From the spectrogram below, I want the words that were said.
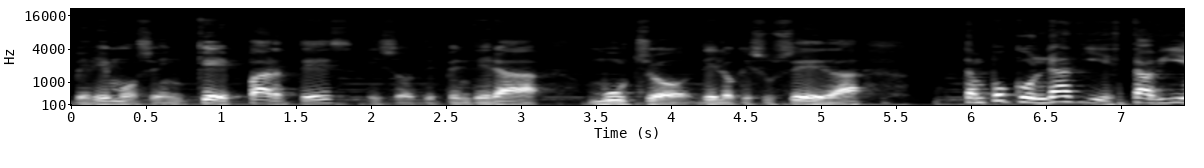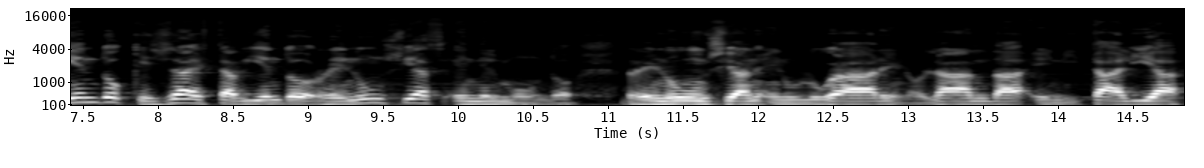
veremos en qué partes, eso dependerá mucho de lo que suceda, tampoco nadie está viendo que ya está viendo renuncias en el mundo. Renuncian en un lugar, en Holanda, en Italia,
